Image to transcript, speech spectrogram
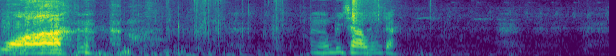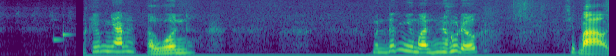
wow không biết sao luôn trời kiếm nhanh ờ quên mình tính như mình đâu được chết bà ơi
